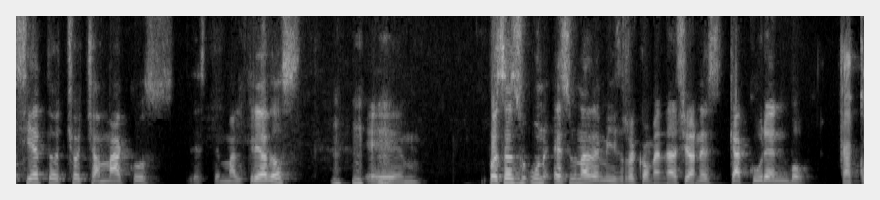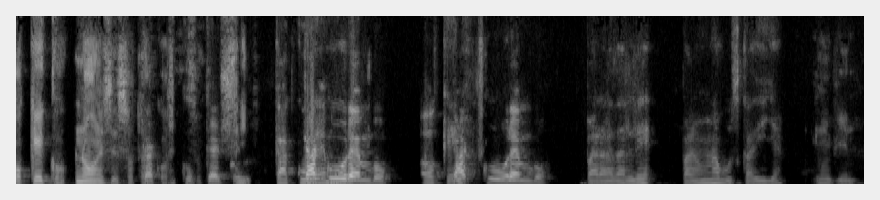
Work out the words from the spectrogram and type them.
siete ocho chamacos este, malcriados? Eh, pues es, un- es una de mis recomendaciones, Kakurenbo. Cacoqueco. No, esa es otra cosa. Sí. Kakurembo. Ok, Kakurembo. para darle, para una buscadilla. Muy bien.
